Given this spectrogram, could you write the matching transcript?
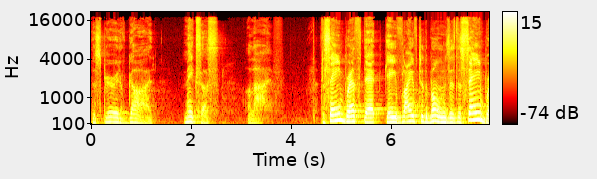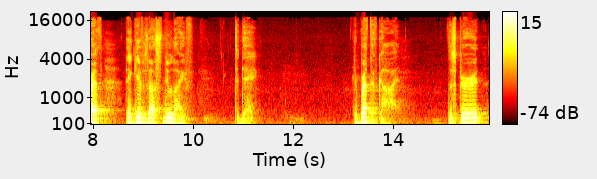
The Spirit of God makes us alive. The same breath that gave life to the bones is the same breath that gives us new life today. The breath of God, the Spirit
